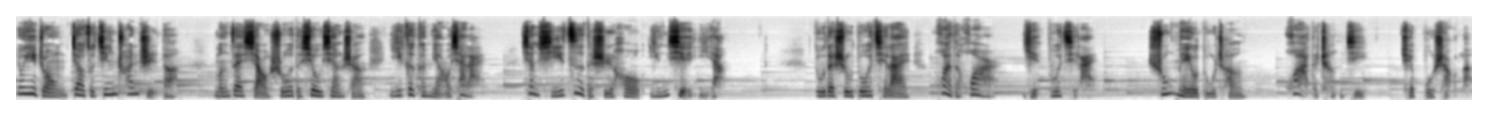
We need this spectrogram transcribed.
用一种叫做金川纸的。蒙在小说的绣像上，一个个描下来，像习字的时候影写一样。读的书多起来，画的画儿也多起来。书没有读成，画的成绩却不少了。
